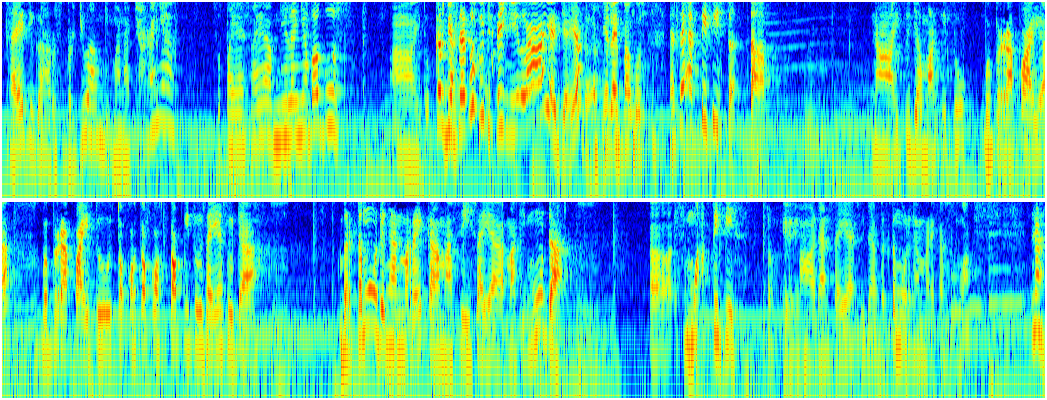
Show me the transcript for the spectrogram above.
saya juga harus berjuang gimana caranya supaya saya nilainya bagus ah itu kerja saya tuh mencari nilai aja ya nilai bagus dan saya aktivis tetap nah itu zaman itu beberapa ya Hmm. beberapa itu tokoh-tokoh top itu saya sudah Hmm. bertemu dengan mereka masih saya masih muda eh, semua aktivis Oke. Ah, dan saya sudah bertemu dengan mereka semua nah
